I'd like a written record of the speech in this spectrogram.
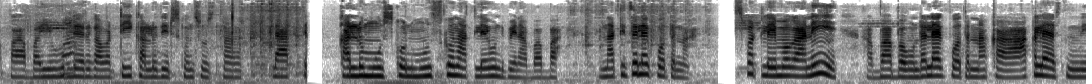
అబ్బా అబ్బాయి ఎవరు లేరు కాబట్టి కళ్ళు తెరుచుకొని చూస్తున్నాను కళ్ళు మూసుకొని మూసుకొని అట్లే ఉండిపోయినా. బాబా నటించలేకపోతున్నా. హాస్పిటలేమో కానీ అబ్బా అబ్బా ఉండలేకపోతున్నా. నాకు ఆకలేస్తుంది.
